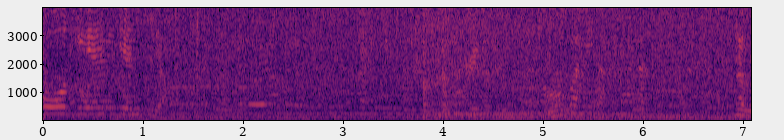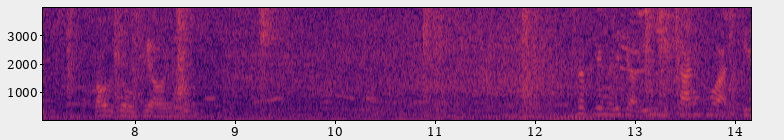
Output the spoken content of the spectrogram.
锅贴煎饺。看包的这么漂亮。这边的水饺一粒三块，天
